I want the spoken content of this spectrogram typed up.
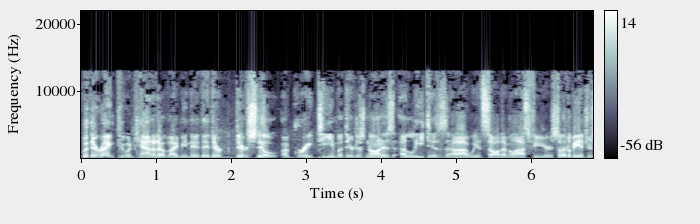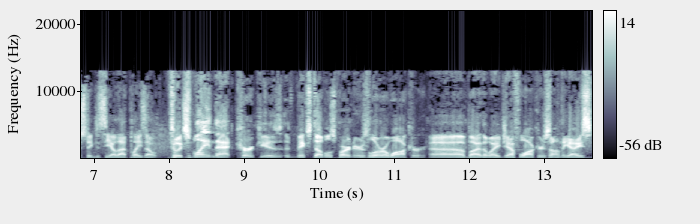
but they're ranked two in Canada. I mean, they, they, they're they're still a great team, but they're just not as elite as uh, we had saw them the last few years. So it'll be interesting to see how that plays out. To explain that, Kirk is mixed doubles partner is Laura Walker. Uh, by the way, Geoff Walker's on the ice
